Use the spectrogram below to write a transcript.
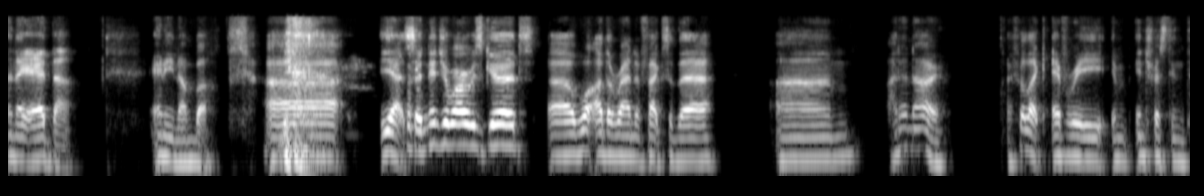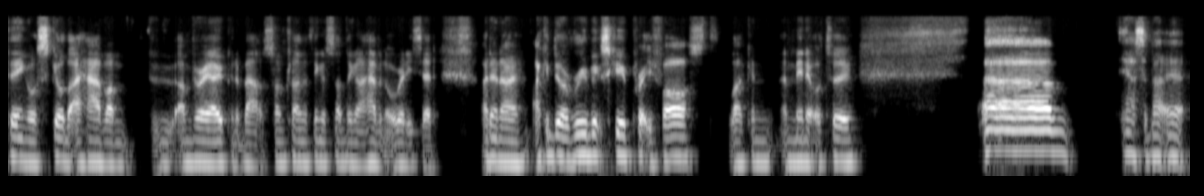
and they aired that. Any number. Uh yeah so ninja warrior was good uh what other random facts are there um i don't know i feel like every interesting thing or skill that i have i'm i'm very open about so i'm trying to think of something i haven't already said i don't know i can do a rubik's cube pretty fast like in a minute or two Um, yeah, that's about it.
